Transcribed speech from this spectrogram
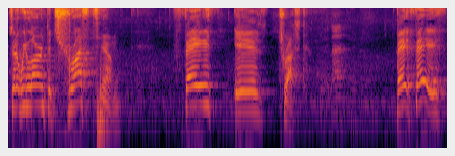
So that we learn to trust Him. Faith is trust. Faith, faith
